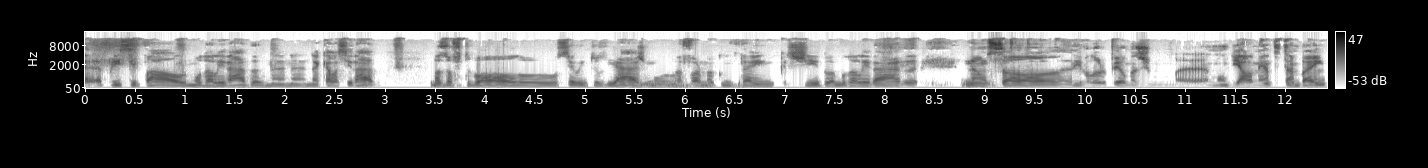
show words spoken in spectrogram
a, a principal modalidade na, na, naquela cidade, mas o futebol, o seu entusiasmo, a forma como tem crescido a modalidade, não só a nível europeu, mas eh, mundialmente também.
